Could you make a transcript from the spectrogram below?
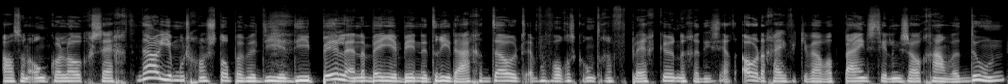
als een oncoloog zegt... nou, je moet gewoon stoppen met die en die pillen... en dan ben je binnen drie dagen dood. En vervolgens komt er een verpleegkundige die zegt... oh, dan geef ik je wel wat pijnstilling, zo gaan we het doen.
